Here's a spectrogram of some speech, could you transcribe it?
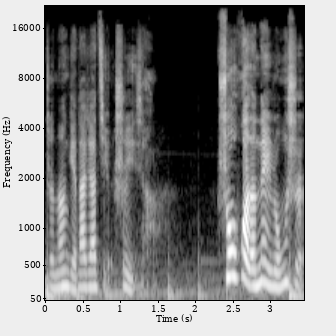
只能给大家解释一下。说话的内容是：“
